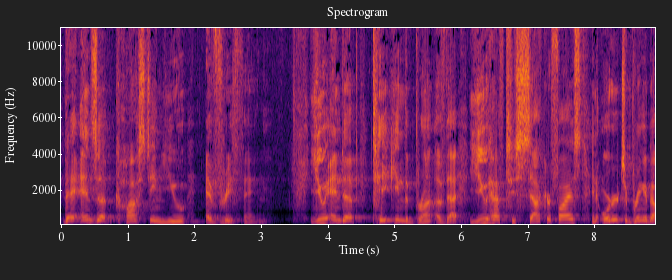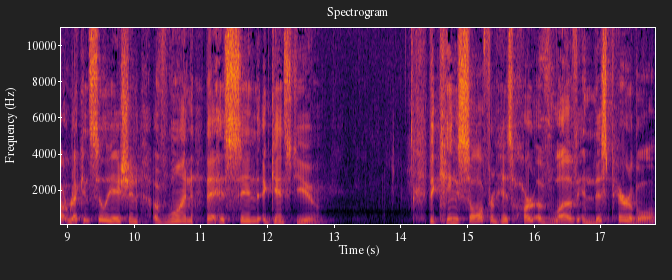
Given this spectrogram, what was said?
that ends up costing you everything. You end up taking the brunt of that. You have to sacrifice in order to bring about reconciliation of one that has sinned against you. The king saw from his heart of love in this parable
